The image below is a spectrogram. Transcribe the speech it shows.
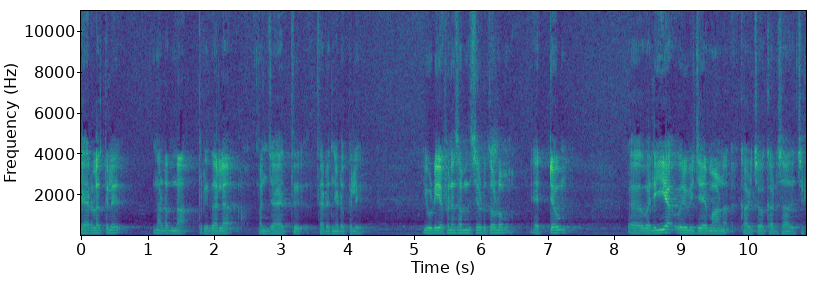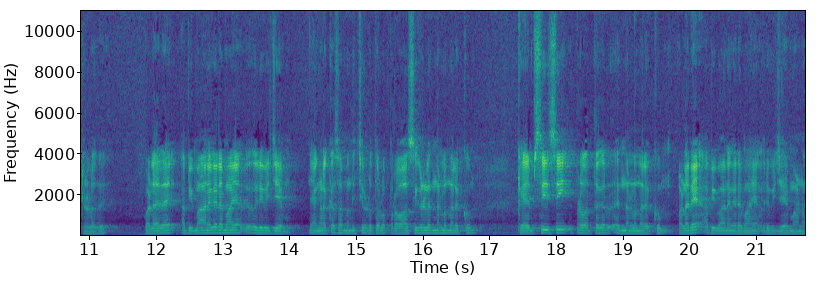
കേരളത്തിൽ നടന്ന ത്രിതല പഞ്ചായത്ത് തെരഞ്ഞെടുപ്പിൽ യു ഡി എഫിനെ സംബന്ധിച്ചിടത്തോളം ഏറ്റവും വലിയ ഒരു വിജയമാണ് കാഴ്ചവെക്കാൻ സാധിച്ചിട്ടുള്ളത്. വളരെ അഭിമാനകരമായ ഒരു വിജയം ഞങ്ങളൊക്കെ സംബന്ധിച്ചിടത്തോളം പ്രവാസികൾ എന്നുള്ള നിലക്കും കെ എം സി സി പ്രവർത്തകർ എന്നുള്ള നിലക്കും വളരെ അഭിമാനകരമായ ഒരു വിജയമാണ്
